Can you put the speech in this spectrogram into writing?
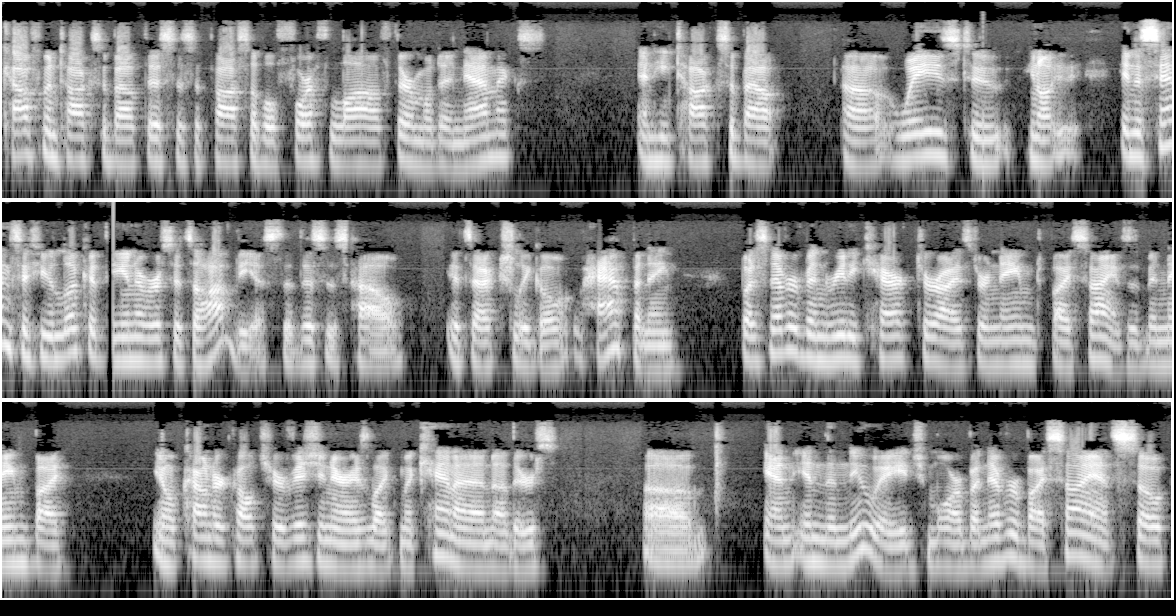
Kauffman talks about this as a possible fourth law of thermodynamics, and he talks about uh, ways to, you know, in a sense, if you look at the universe, it's obvious that this is how it's actually go happening, but it's never been really characterized or named by science. It's been named by, you know, counterculture visionaries like McKenna and others, um, and in the New Age more, but never by science. So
